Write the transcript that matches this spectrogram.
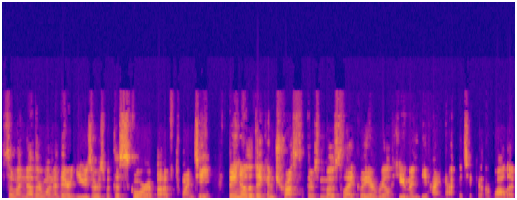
so another one of their users with a score above 20, they know that they can trust that there's most likely a real human behind that particular wallet.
